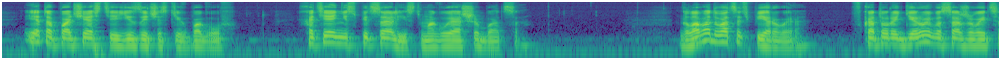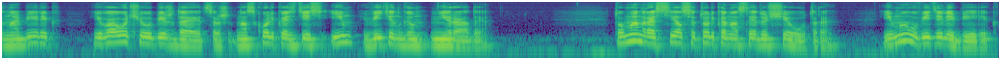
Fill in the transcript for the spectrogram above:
– это по части языческих богов хотя я не специалист, могу и ошибаться. Глава 21, в которой герой высаживается на берег и воочию убеждается, насколько здесь им, викингам, не рады. Туман рассеялся только на следующее утро, и мы увидели берег,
